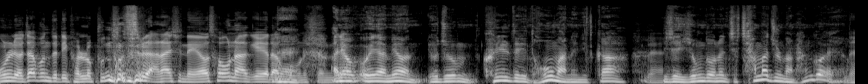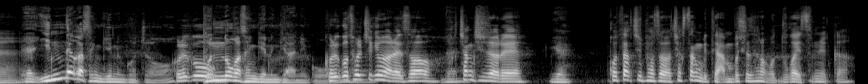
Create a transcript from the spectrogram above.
오늘 여자분들이 별로 분노를 안 하시네요. 서운하게라고 네. 보내주셨는데. 아니요, 왜냐면 요즘 큰일들이 너무 많으니까 네. 이제 이 정도는 이제 참아 줄만 한 거예요. 네. 예, 인내가 생기는 거죠. 그리고- 분노가 생기는 게 아니고. 그리고 솔직히 말해서 네. 학창 시절에 예. 코딱지 펴서 책상 밑에 안 붙인 사람 누가 있습니까?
